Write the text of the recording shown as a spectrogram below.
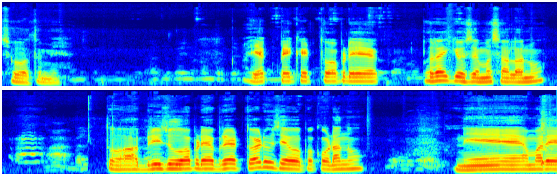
જો તમે. એક પેકેટ તો આપણે ભરાઈ ગયું છે મસાલાનું. તો આ બ્રીજું આપણે બ્રેડ તોડ્યું છે હવે પકોડાનું. ને અમારે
